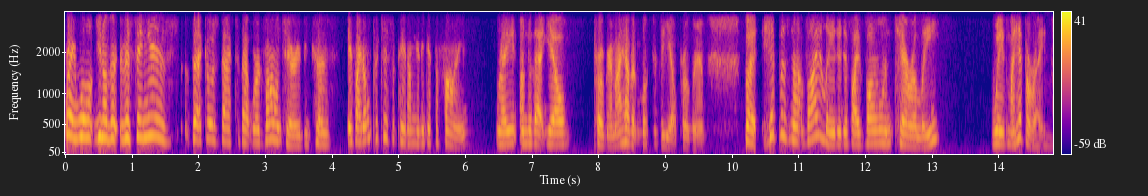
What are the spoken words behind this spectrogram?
Right. Well, you know, the, the thing is, that goes back to that word voluntary because if I don't participate, I'm going to get the fine, right, under that Yale program. I haven't looked at the Yale program. But HIPAA's not violated if I voluntarily waive my HIPAA rights.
